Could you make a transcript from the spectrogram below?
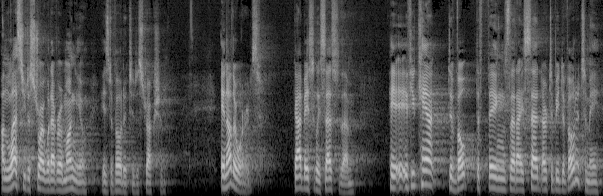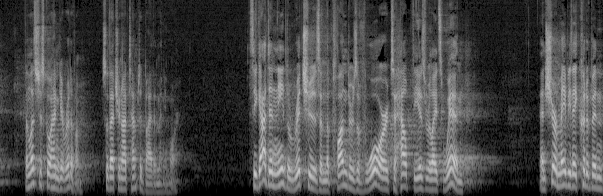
unless you destroy whatever among you is devoted to destruction. In other words, God basically says to them, Hey, if you can't devote the things that I said are to be devoted to me, then let's just go ahead and get rid of them so that you're not tempted by them anymore. See, God didn't need the riches and the plunders of war to help the Israelites win. And sure, maybe they could have been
